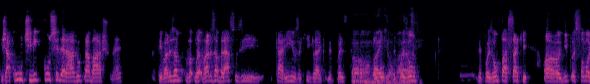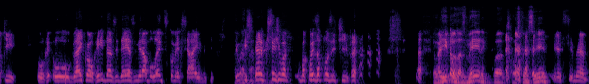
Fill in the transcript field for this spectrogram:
já com um time considerável para baixo, né? Tem vários vários abraços e carinhos aqui, Gleico. Depois, oh, vamos, depois vamos depois vamos passar aqui. Ó, o Nicolas falou aqui, o, o Gleico é o rei das ideias mirabolantes comerciais aqui. Eu espero que seja uma, uma coisa positiva. É o Mas, então, Nicolas então, Meira que postou isso aí? Esse mesmo.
